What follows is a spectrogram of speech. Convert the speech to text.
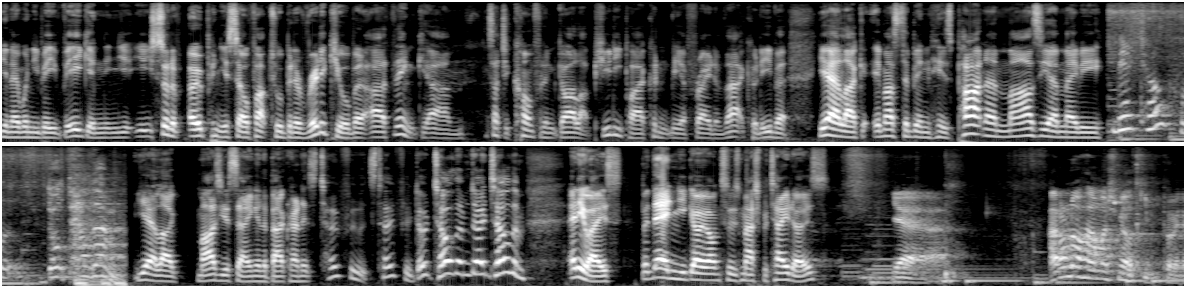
you know, when you be vegan and you, you sort of open yourself up to a bit of ridicule. But I think um, such a confident guy like PewDiePie couldn't be afraid of that, could he? But yeah, like it must have been his partner, Marzia, maybe. They're tofu. Don't tell them! Yeah, like Marzia saying in the background, it's tofu, it's tofu. Don't tell them, don't tell them. Anyways, but then you go on to his mashed potatoes. Yeah. I don't know how much milk you put,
